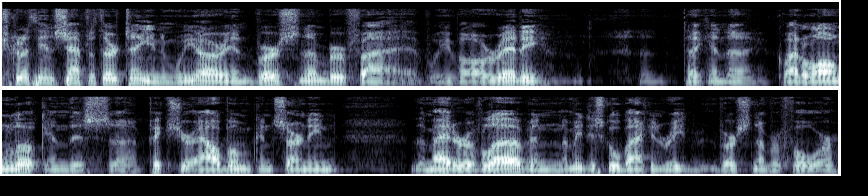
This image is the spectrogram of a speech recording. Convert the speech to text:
Corinthians chapter 13, and we are in verse number 5. We've already uh, taken a, quite a long look in this uh, picture album concerning the matter of love, and let me just go back and read verse number 4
